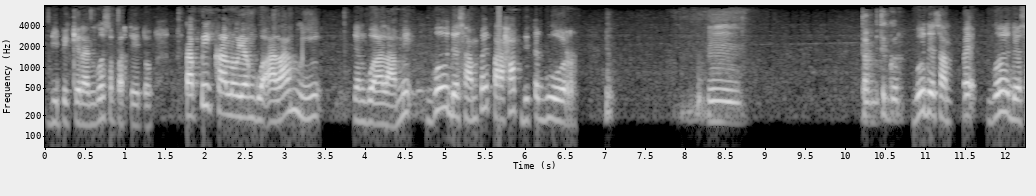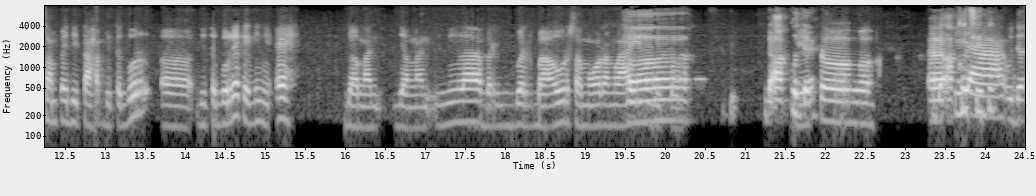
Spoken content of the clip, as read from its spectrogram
di pikiran gue seperti itu tapi kalau yang gue alami yang gue alami gue udah sampai tahap ditegur Hmm. Tapi tegur. gue udah sampai gue udah sampai di tahap ditegur eh, ditegurnya kayak gini eh jangan jangan inilah ber, berbaur sama orang lain gitu Ah, udah akut ya. gitu Eh, Udah akut sih iya udah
